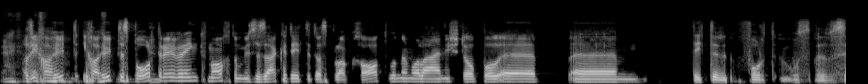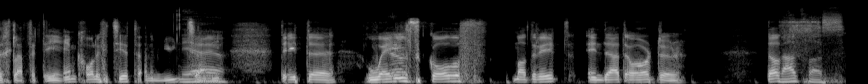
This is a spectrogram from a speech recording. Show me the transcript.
Also ich habe heute, ich habe heute ein Porträt über ihn gemacht und müssen sagen, dort das Plakat, das er mal einmal äh, ähm, dort vor, wo sich glaube für die EM qualifiziert haben, im 19. Yeah, yeah. Dort äh, Wales, ja. Golf, Madrid in that order. Das, Weltklasse.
